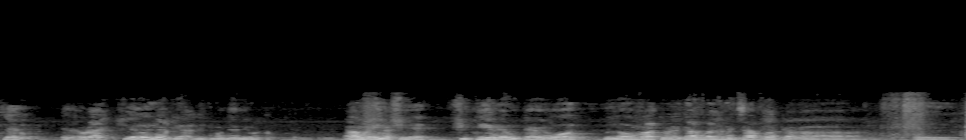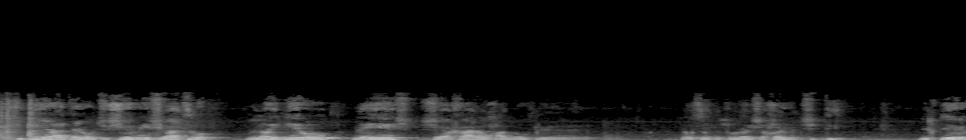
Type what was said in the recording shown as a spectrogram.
בסדר, אולי שיהיה לו אנרגיה להתמודד עם הכל. אבל ינשה, שיטים להוטי ריאות ולא מתו לגמרי למצפרא קרא. שיטים להוטי ריאות, שישים איש רצו ולא הגיעו לאיש שאכל ארוחת בוקר. תוספות מפרש אחרת, שיטים. דכתיב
